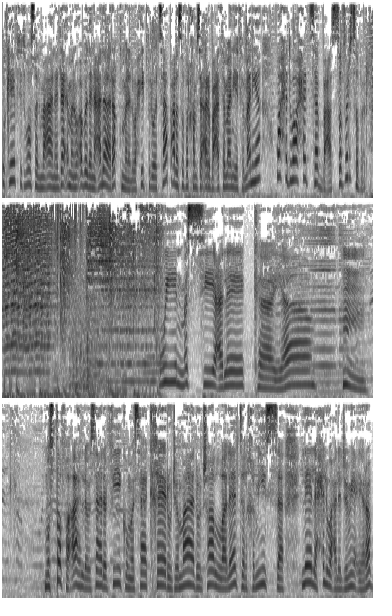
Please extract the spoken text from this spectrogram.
وكيف تتواصل معنا دائما وابدا على رقمنا الوحيد في الواتساب على صفر خمسة أربعة ثمانية, ثمانية واحد, واحد سبعة صفر صفر. ونمسي عليك يا هم. مصطفى أهلا وسهلا فيك ومساك خير وجمال وإن شاء الله ليلة الخميس ليلة حلوة على الجميع يا رب.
